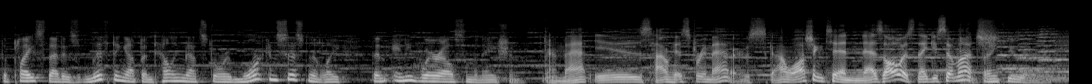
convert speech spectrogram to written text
the place that is lifting up and telling that story more consistently than anywhere else in the nation. And that is how history matters. Scott Washington, as always, thank you so much. Thank you.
